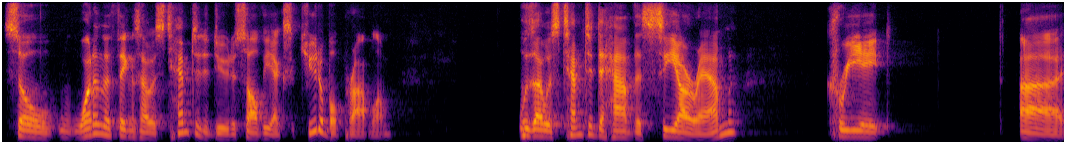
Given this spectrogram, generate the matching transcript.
So one of the things I was tempted to do to solve the executable problem was I was tempted to have the CRM create uh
